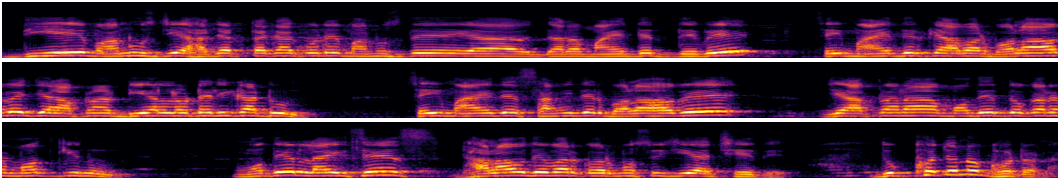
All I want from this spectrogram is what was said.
দিয়ে মানুষ যে হাজার টাকা করে মানুষদের যারা মায়েদের দেবে, সেই মায়েদেরকে আবার বলা হবে যে আপনারা ডিয়ার লটারি কাটুন। সেই মায়েদের স্বামীদের বলা হবে যে আপনারা মদের দোকানে মদ কিনুন। মদের লাইসেন্স ঢালাও দেবার কর্মসূচি আছে এদের। দুঃখজনক ঘটনা।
